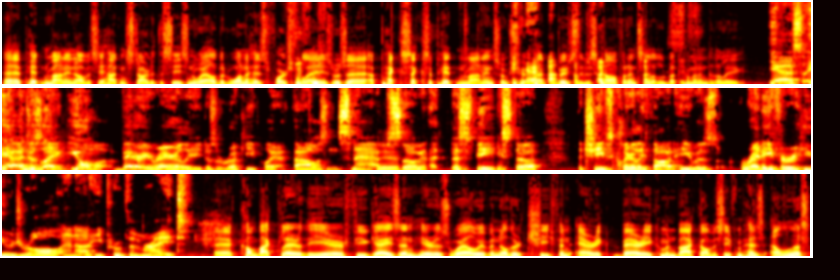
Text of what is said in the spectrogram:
Uh, Peyton Manning obviously hadn't started the season well, but one of his first plays was a, a pick six of Peyton Manning, so I'm sure yeah. that boosted his confidence a little bit coming into the league. Yeah, so yeah, just like you almost very rarely does a rookie play a thousand snaps, yeah. so this speaks to the Chiefs clearly thought he was ready for a huge role, and uh, he proved them right. Uh, comeback player of the year, a few guys in here as well. We have another Chief and Eric Berry coming back, obviously from his illness.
